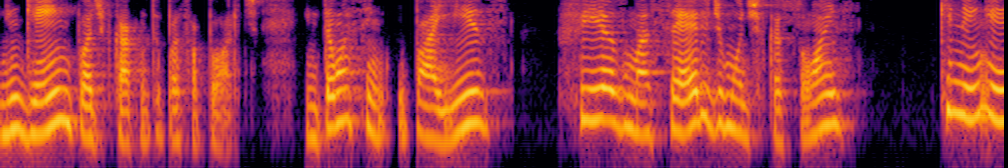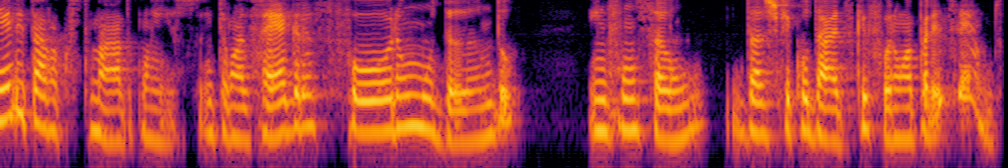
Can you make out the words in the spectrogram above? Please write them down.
Ninguém pode ficar com o teu passaporte. Então, assim, o país fez uma série de modificações que nem ele estava acostumado com isso. Então, as regras foram mudando em função das dificuldades que foram aparecendo.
